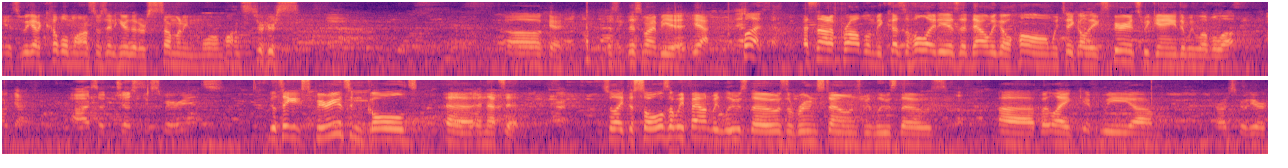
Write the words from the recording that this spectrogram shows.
Yeah, so we got a couple monsters in here that are summoning more monsters. Oh, okay. This, this might be it. Yeah. But that's not a problem because the whole idea is that now we go home, we take all the experience we gained, and we level up. Okay. Uh, so just experience. You'll take experience and golds, uh, and that's it. Right. So like the souls that we found, we lose those. The rune stones, we lose those. Uh, but like if we, um, let's go here.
